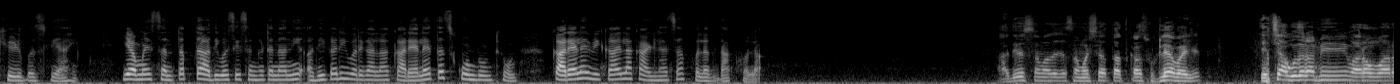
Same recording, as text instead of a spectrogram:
खीळ बसली आहे. यामुळे संतप्त आदिवासी संघटनांनी अधिकारी वर्गाला कार्यालयातच कोंडून ठेवून कार्यालय विकायला काढल्याचा फलक दाखवला. आदिवासी समाजाच्या समस्या तात्काळ सुटल्या पाहिजेत. याच्या अगोदर आम्ही वारंवार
